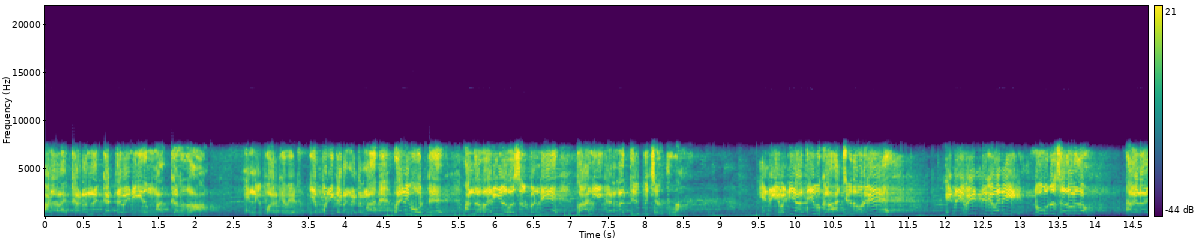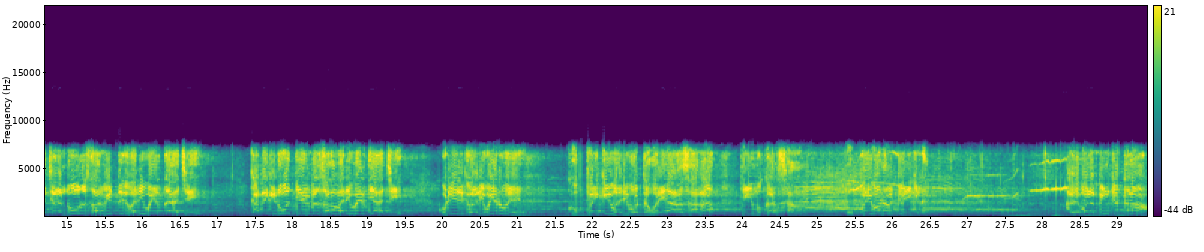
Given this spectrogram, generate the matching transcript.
ஆனா அந்த கடனை கட்ட வேண்டியது மக்கள் தான் எண்ணி பார்க்க வேண்டும். எப்படி கடன் கட்டணும் வரி போட்டு அந்த வரியில வசூல் பண்ணி வாங்கிய கடனை திருப்பி செலுத்துவாங்க. இன்னைக்கு வெடியா தீவுக்கு ஆட்சி இருந்த பிறகு இன்னைக்கு வீட்டுக்கு வரி நூறு சதவீதம். நகராட்சியில் நூறு சதவீதம் வீட்டுக்கு வரி உயர்த்தாச்சு கடைக்கு நூத்தி ஐம்பது சதவீதம் வரி உயர்த்தியாச்சு. குடியிருக்கு வரி உயர்வு. குப்பைக்கு வரி போட்ட ஒரே அரசாங்கம் திமுக அரசாங்கம். குப்பை கூட விட்டு வைக்கல அதே போல மின் கட்டணம்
